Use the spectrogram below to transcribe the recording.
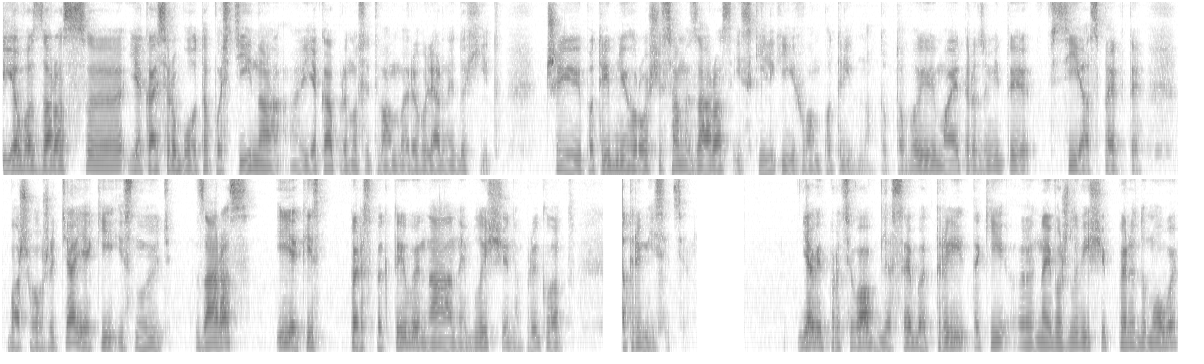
Є у вас зараз е, якась робота постійна, е, яка приносить вам регулярний дохід? Чи потрібні гроші саме зараз і скільки їх вам потрібно? Тобто ви маєте розуміти всі аспекти вашого життя, які існують зараз, і якісь перспективи на найближчі, наприклад, 3 місяці. Я відпрацював для себе три такі е, найважливіші передумови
